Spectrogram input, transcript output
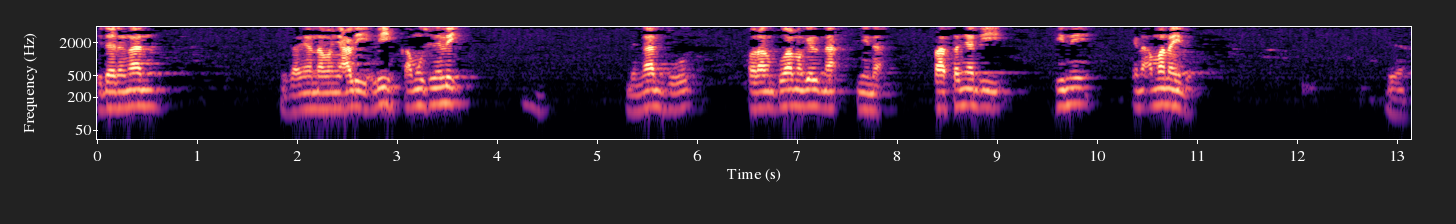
Tidak dengan misalnya namanya Ali, Li, kamu sini Li. Dengan bu, orang tua manggil nak sini nak. Rasanya di sini enak mana itu? Ya.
